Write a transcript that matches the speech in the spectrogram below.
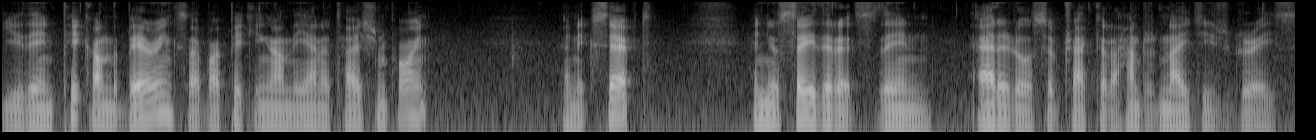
You then pick on the bearing, so by picking on the annotation point and accept, and you'll see that it's then added or subtracted 180 degrees.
